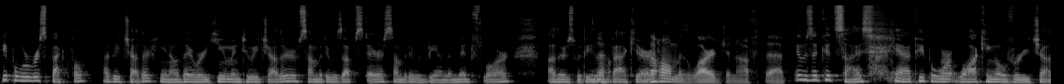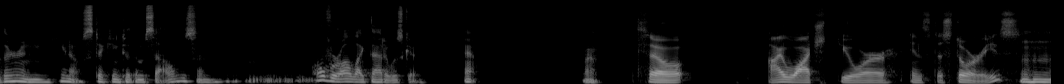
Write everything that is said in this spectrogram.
people were respectful of each other. You know, they were human to each other. If somebody was upstairs, somebody would be on the mid floor, others would be in the, the, backyard. The home is large enough that it was a good size. Yeah, people weren't walking over each other and you know sticking to themselves. And overall, like that, it was good. Yeah. Right. So, I watched your Insta stories, mm-hmm.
